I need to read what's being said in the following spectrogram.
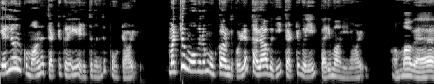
எல்லோருக்குமான தட்டுக்களை எடுத்து வந்து போட்டாள். மற்ற மூவரும் உட்கார்ந்து கொள்ள கலாவதி தட்டுகளில் பரிமாறினாள். அம்மாவை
